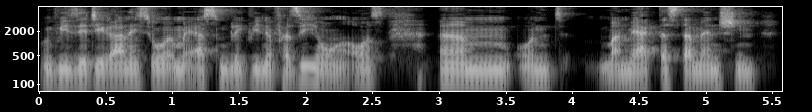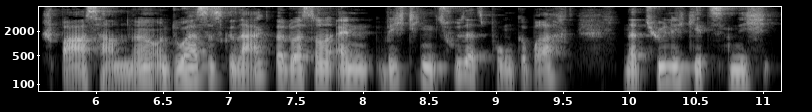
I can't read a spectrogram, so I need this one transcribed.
Und wie seht ihr gar nicht so im ersten Blick wie eine Versicherung aus? Ähm, und man merkt, dass da Menschen Spaß haben. Ne? Und du hast es gesagt, weil du hast noch einen wichtigen Zusatzpunkt gebracht. Natürlich geht's nicht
